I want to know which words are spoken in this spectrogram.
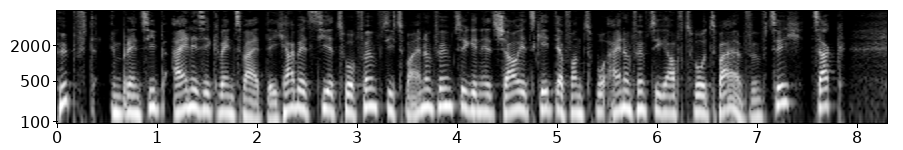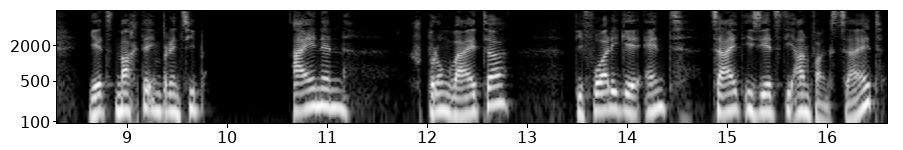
hüpft im Prinzip eine Sequenz weiter. Ich habe jetzt hier 250, 251 und jetzt schau, jetzt geht er von 251 auf 252. Zack. Jetzt macht er im Prinzip einen Sprung weiter. Die vorige Endzeit ist jetzt die Anfangszeit.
